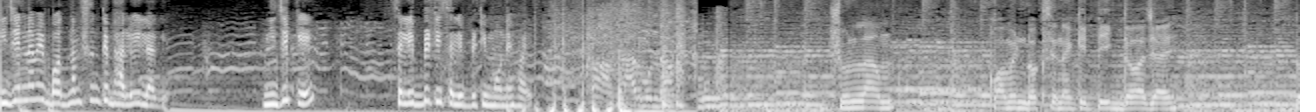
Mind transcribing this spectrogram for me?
নিজের নামে বদনাম শুনতে ভালোই লাগে। নিজেকে সেলিব্রিটি সেলিব্রিটি মনে হয়। শুনলাম কমেন্ট বক্সে নাকি পিক দেওয়া যায়। তো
